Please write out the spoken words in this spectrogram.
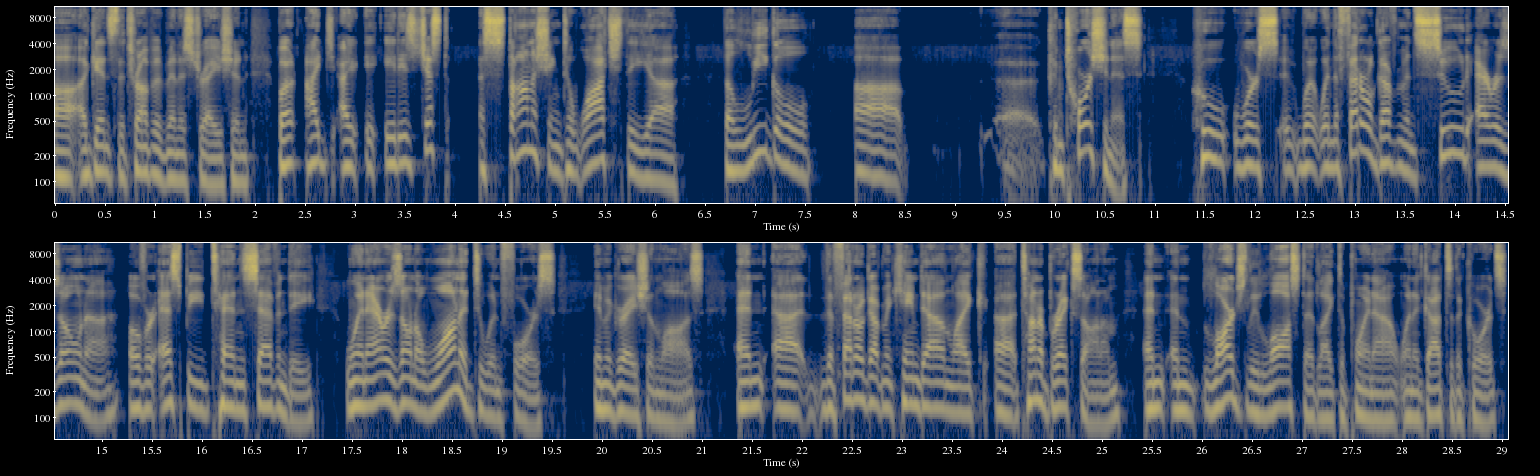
uh, against the Trump administration. But I, I, it is just astonishing to watch the uh, the legal uh, uh contortionists who were when the federal government sued Arizona over SB 1070 when Arizona wanted to enforce immigration laws and uh, the federal government came down like a ton of bricks on them and, and largely lost, I'd like to point out, when it got to the courts.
